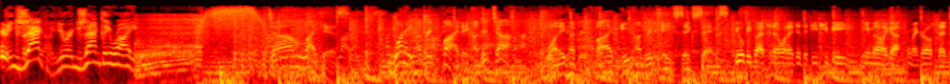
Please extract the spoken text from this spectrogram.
exactly. You're exactly right. Tom Leykis. 1-800-5800-TOM. 1-800-5800-866. You'll be glad to know when I did the DTB email I got from my girl said,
